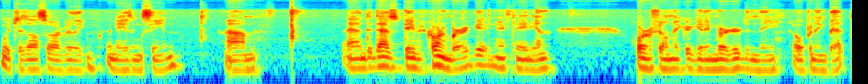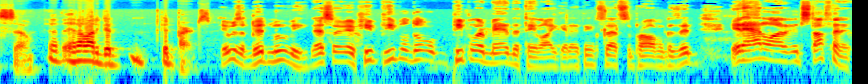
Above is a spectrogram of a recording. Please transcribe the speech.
which is also a really amazing scene. Um, and it has David Cronenberg, a Canadian horror filmmaker, getting murdered in the opening bit. So it had a lot of good good parts. It was a good movie. That's why pe- people don't. People are mad that they like it. I think that's the problem because it it had a lot of good stuff in it.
